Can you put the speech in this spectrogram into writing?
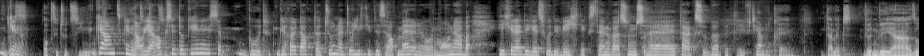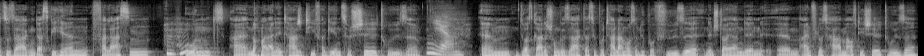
und genau. das Oxytocin. Ganz genau, Oxytocin. ja. Oxytocin ist gut, gehört auch dazu. Natürlich gibt es auch mehrere Hormone, aber ich rede jetzt für die wichtigsten, was uns äh, tagsüber betrifft. Ja. Okay. Damit würden wir ja sozusagen das Gehirn verlassen mhm. und äh, nochmal eine Etage tiefer gehen zur Schilddrüse. Ja. Ähm, du hast gerade schon gesagt, dass Hypothalamus und Hypophyse einen steuernden ähm, Einfluss haben auf die Schilddrüse.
